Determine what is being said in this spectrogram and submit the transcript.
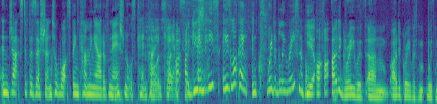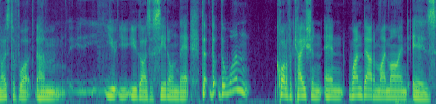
in juxtaposition to what's been coming out of Nationals campaign camp, I- I guess- and he's he's looking incredibly reasonable. Yeah, I, I'd agree with um, I'd agree with with most of what um, you, you you guys have said on that. The the, the one qualification and one doubt in my mind is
